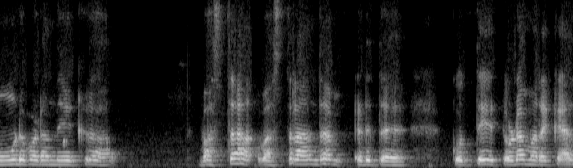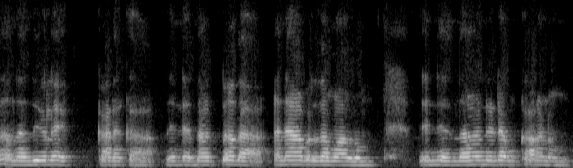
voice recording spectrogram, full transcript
മൂടുപടം നീക്കുക. വസ്ത്ര വസ്ത്രാന്തം എടുത്ത് കുത്തി തുടമറയ്ക്കാതെ നദികളെ കടക്ക. നിന്റെ നഗ്നത അനാവൃതമാകും. നിന്റെ നാണിടം കാണും.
